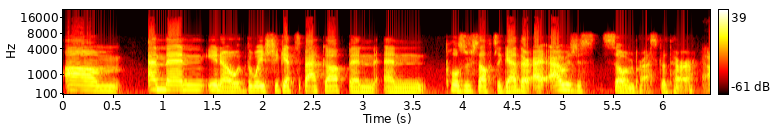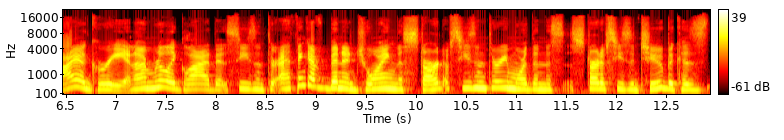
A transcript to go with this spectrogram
Um, and then you know the way she gets back up and and pulls herself together I, I, was just so impressed with her. I agree. And i'm really glad that season three i think i've been enjoying the start of season three more than the start of season two because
